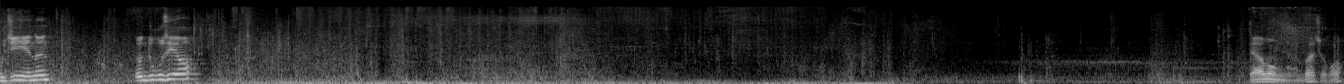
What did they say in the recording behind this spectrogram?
뭐지 얘는? 넌 누구세요? 내가 먹은 건가 저거?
